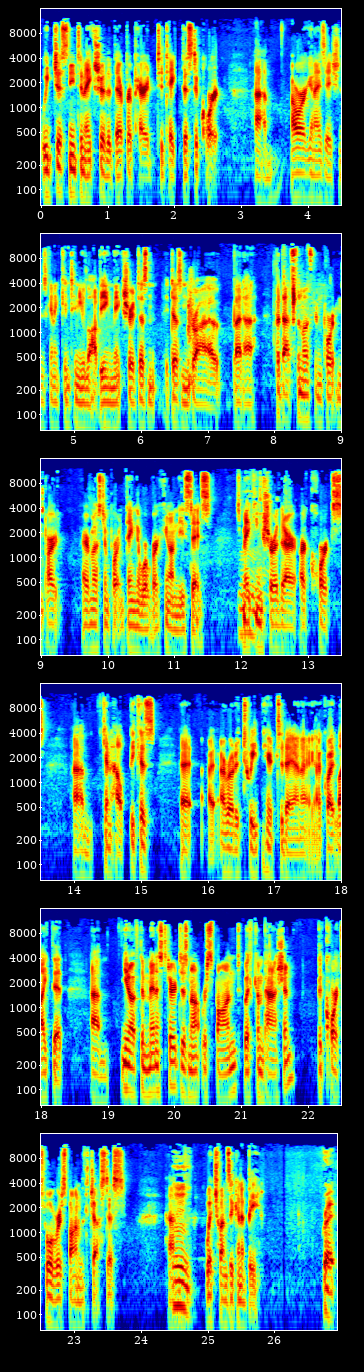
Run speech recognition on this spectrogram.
We just need to make sure that they're prepared to take this to court um, our organization is going to continue lobbying, make sure it doesn't it doesn't draw out. But uh, but that's the most important part, or most important thing that we're working on these days. Is mm. making sure that our, our courts um, can help. Because uh, I, I, wrote a tweet here today, and I, I quite liked it. Um, you know, if the minister does not respond with compassion, the courts will respond with justice. Um, mm. Which one's it going to be? Right.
